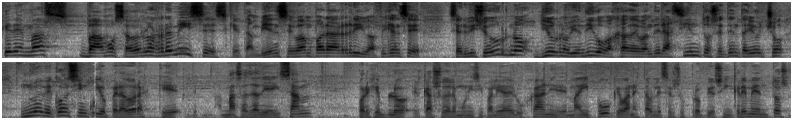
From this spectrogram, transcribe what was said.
¿Querés más? Vamos a ver los remises, que también se van para arriba. Fíjense, servicio diurno, diurno bien digo, bajada de bandera 178, 9,5. Y operadoras que, más allá de AISAM, por ejemplo, el caso de la Municipalidad de Luján y de Maipú, que van a establecer sus propios incrementos,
